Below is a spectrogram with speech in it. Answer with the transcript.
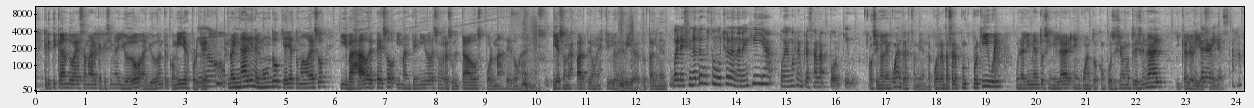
criticando a esa marca que sí me ayudó, ayudó entre comillas, porque No. no hay nadie en el mundo que haya tomado eso y bajado de peso y mantenido esos resultados por más de dos años. Y eso no es parte de un estilo de vida totalmente. Bueno, y si no te gustó mucho la naranjilla, podemos reemplazarla por kiwi. O si no la encuentras también, la puedes reemplazar por, kiwi, un alimento similar en cuanto a composición nutricional y calorías. Calorías, también. ajá.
